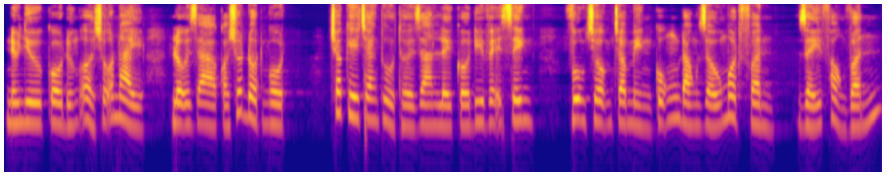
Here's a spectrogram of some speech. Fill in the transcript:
Nếu như cô đứng ở chỗ này, lộ ra có chút đột ngột. Chắc kỳ tranh thủ thời gian lấy cớ đi vệ sinh, vụng trộm cho mình cũng đóng dấu một phần, giấy phỏng vấn.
